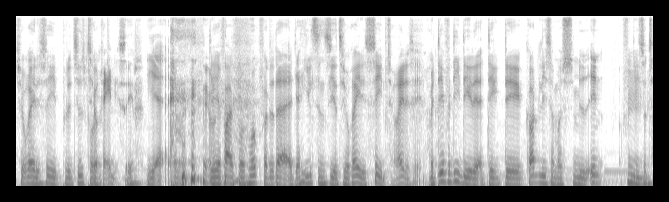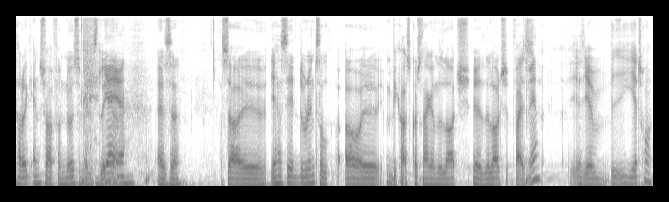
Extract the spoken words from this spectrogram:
teoretisk set på det tidspunkt. Teoretisk set. Ja, jamen, det har jeg faktisk fået hug for det der, at jeg hele tiden siger teoretisk set. Teoretisk set. Men det er fordi, det er, det, det er godt ligesom at smide ind, fordi mm. så tager du ikke ansvar for noget som helst længere. Ja, ja. Altså, så øh, jeg har set The Rental, og øh, vi kan også godt snakke om The Lodge. Uh, The Lodge, faktisk. Ja. Jeg, jeg, ved, jeg tror...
